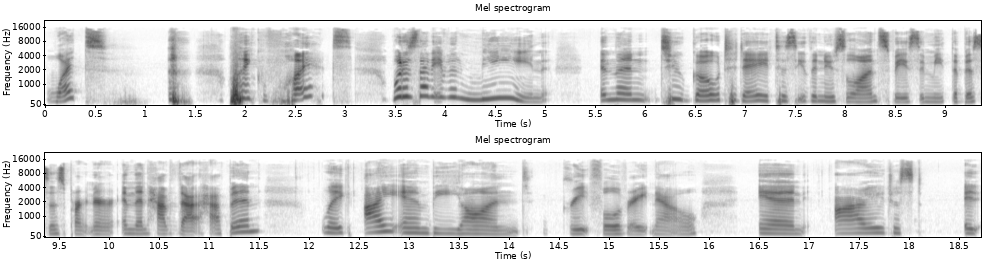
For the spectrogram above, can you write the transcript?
what? like, what? What does that even mean? and then to go today to see the new salon space and meet the business partner and then have that happen, like I am beyond grateful right now. And I just it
